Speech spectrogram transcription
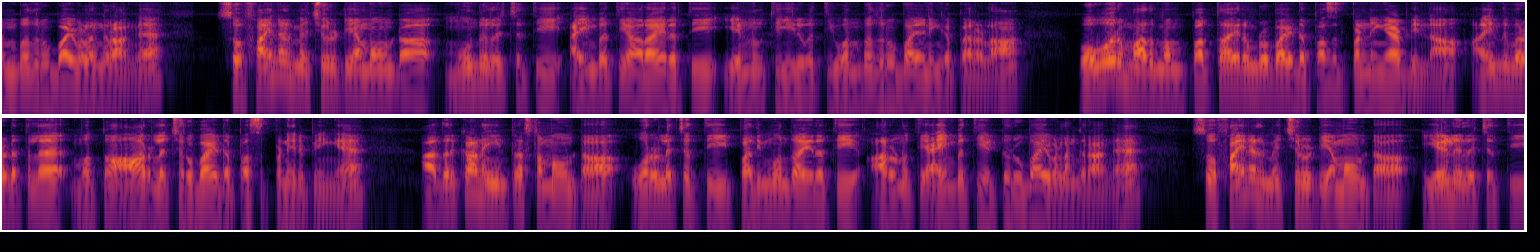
ஒன்பது ரூபாய் வழங்குறாங்க. ஸோ ஃபைனல் மெச்சூரிட்டி அமௌண்ட்டாக மூன்று லட்சத்தி ஐம்பத்தி ஆறாயிரத்தி எண்ணூற்றி இருபத்தி ஒன்பது ரூபாய் நீங்கள் பெறலாம். ஒவ்வொரு மாதமும் பத்தாயிரம் ரூபாய் டெபாசிட் பண்ணீங்க அப்படின்னா ஐந்து வருடத்தில் மொத்தம் ஆறு லட்சம் ரூபாய் டெபாசிட் பண்ணியிருப்பீங்க அதற்கான இன்ட்ரெஸ்ட் அமௌண்ட்டாக ஒரு லட்சத்தி பதிமூன்றாயிரத்தி அறநூற்றி ஐம்பத்தி எட்டு ரூபாய் வழங்குறாங்க. ஸோ ஃபைனல் மெச்சூரிட்டி அமௌண்ட்டாக ஏழு லட்சத்தி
